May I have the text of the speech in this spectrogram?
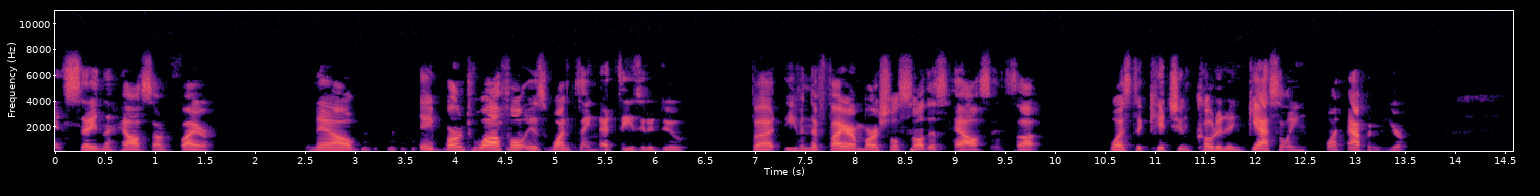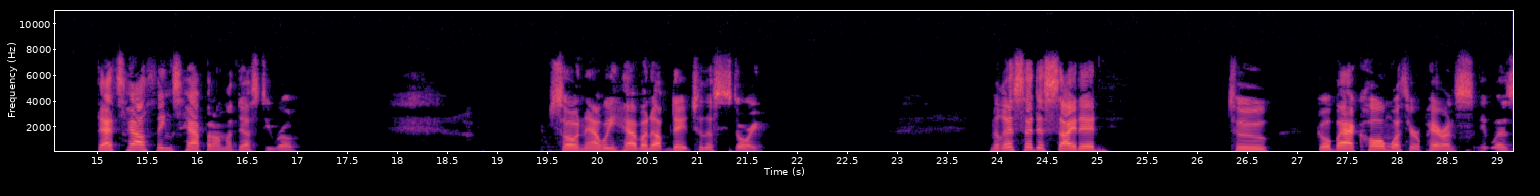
and setting the house on fire. Now, a burnt waffle is one thing, that's easy to do. But even the fire marshal saw this house and thought, was the kitchen coated in gasoline? What happened here? That's how things happen on the dusty road. So now we have an update to this story. Melissa decided to go back home with her parents. It was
